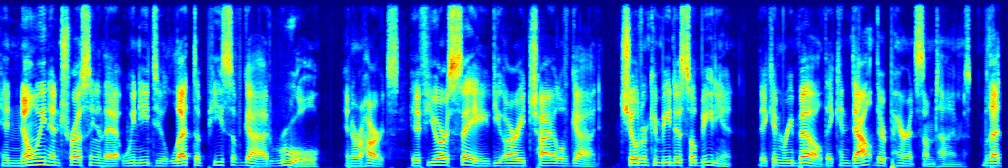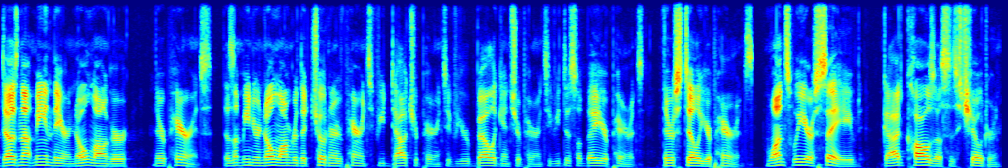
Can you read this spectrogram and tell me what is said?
And knowing and trusting in that, we need to let the peace of God rule in our hearts. If you are saved, you are a child of God. Children can be disobedient. They can rebel. They can doubt their parents sometimes. But that does not mean they are no longer their parents. Doesn't mean you're no longer the children of your parents if you doubt your parents, if you rebel against your parents, if you disobey your parents. They're still your parents. Once we are saved, God calls us his children.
